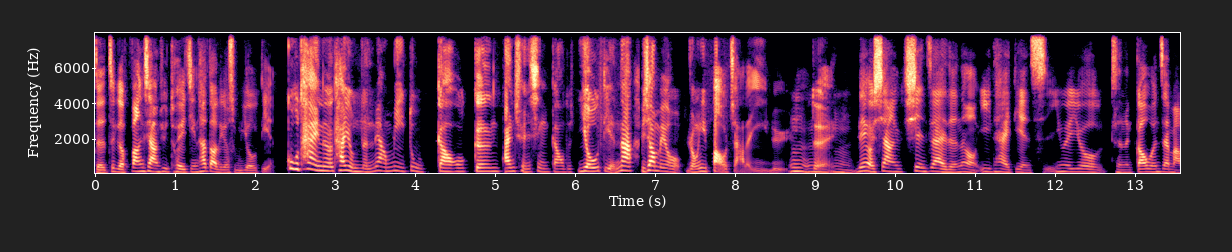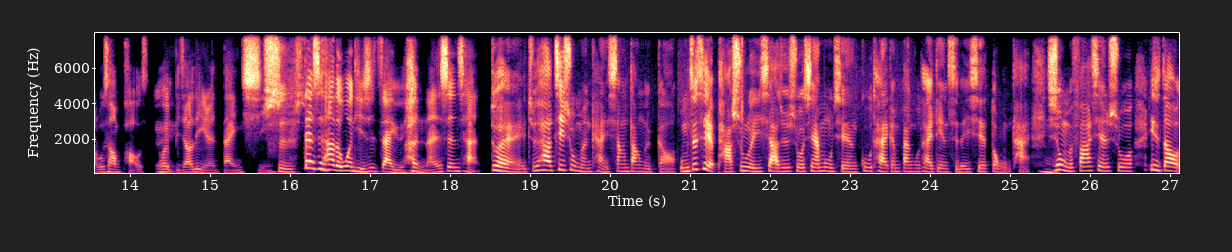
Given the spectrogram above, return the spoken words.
的这个方向去推进？它到底有什么优点？固态呢，它有能量密度高跟安全性高的优点，那比较没有容易爆炸的疑虑。嗯，对，嗯，没有像现在的那种液态电池，因为又可能高温在马路上跑，会比较令人担心。是，但是它的问题是在于很难生产。对，就是它技术门槛相当的高。我们这次也爬梳了一下，就是说现在目前固态跟半固态电池的一些动态。其实我们发现说，一直到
